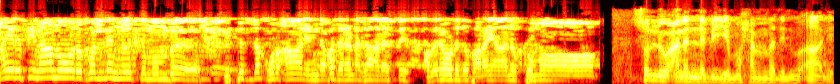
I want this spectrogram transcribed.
ആയിരത്തി നാനൂറ് കൊല്ലങ്ങൾക്ക് മുമ്പ് വിശുദ്ധ ഖുർആാനിന്റെ അവതരണ കാലത്ത് അവരോട് പറയാനൊക്കുമോ? സൊല്ലു അലൻ നബി മുഹമ്മദിൻ ആലി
